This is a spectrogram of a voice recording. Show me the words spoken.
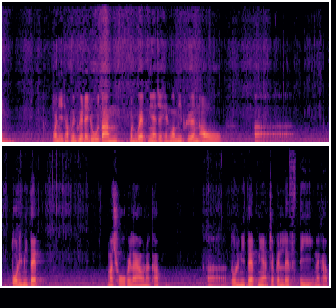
นวันนี้ถ้าเพื่อนๆได้ดูตามบนเว็บเนี่ยจะเห็นว่ามีเพื่อนเอาเอ ตัวลิมิเต็ดมาโชว์ไปแล้วนะครับตัวลิมิเต็ดเนี่ยจะเป็นเลฟตี้นะครับ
